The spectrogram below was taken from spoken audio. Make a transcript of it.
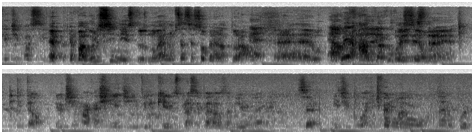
Que tipo assim. É, é bagulhos sinistros, não é? Não precisa ser sobrenatural. É. É, o É bagulho errado que Coisa aconteceu, estranha. Então, eu tinha uma caixinha de brinquedos pra separar os da minha irmã, né? Certo. E tipo, a gente foi no, no aeroporto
